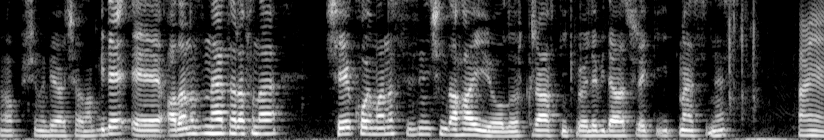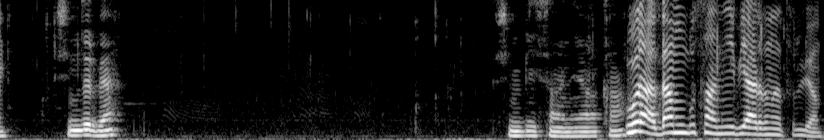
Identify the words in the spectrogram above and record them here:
Hop şunu bir açalım. Bir de e, adanızın her tarafına şey koymanız sizin için daha iyi olur. Crafting böyle bir daha sürekli gitmezsiniz. Aynen. Şimdi dur be. Şimdi bir saniye Hakan. Abi ben bu sahneyi bir yerden hatırlıyorum.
